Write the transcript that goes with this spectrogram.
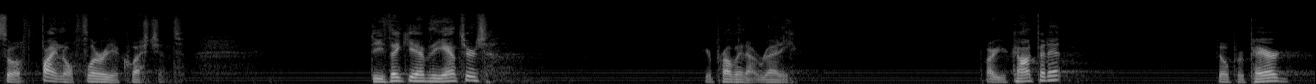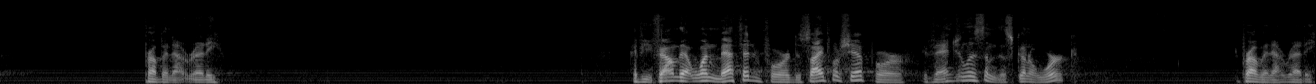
So, a final flurry of questions. Do you think you have the answers? You're probably not ready. Are you confident? Feel prepared? Probably not ready. Have you found that one method for discipleship or evangelism that's going to work? You're probably not ready.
